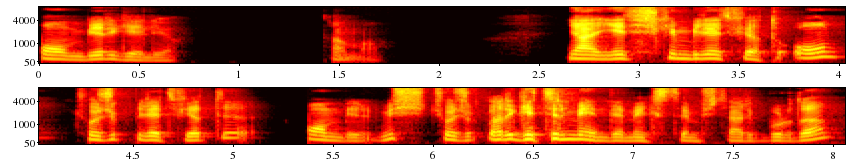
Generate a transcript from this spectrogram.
11 geliyor. Tamam. Yani yetişkin bilet fiyatı 10, çocuk bilet fiyatı 11'miş. Çocukları getirmeyin demek istemişler burada.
